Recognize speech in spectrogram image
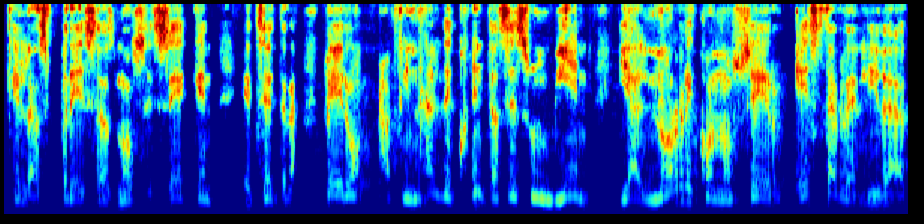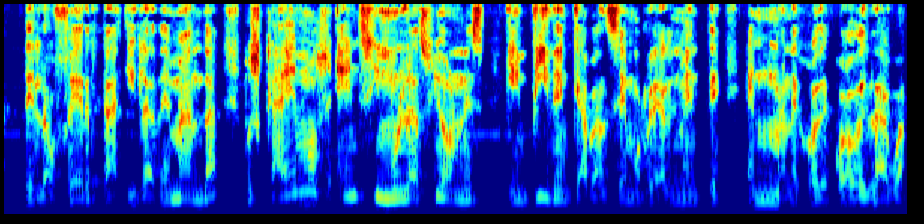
que las presas no se sequen, etcétera. Pero a final de cuentas es un bien y al no reconocer esta realidad de la oferta y la demanda, pues caemos en simulaciones que impiden que avancemos realmente en un manejo adecuado del agua.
